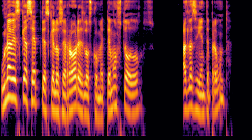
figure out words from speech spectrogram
Una vez que aceptes que los errores los cometemos todos, haz la siguiente pregunta.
